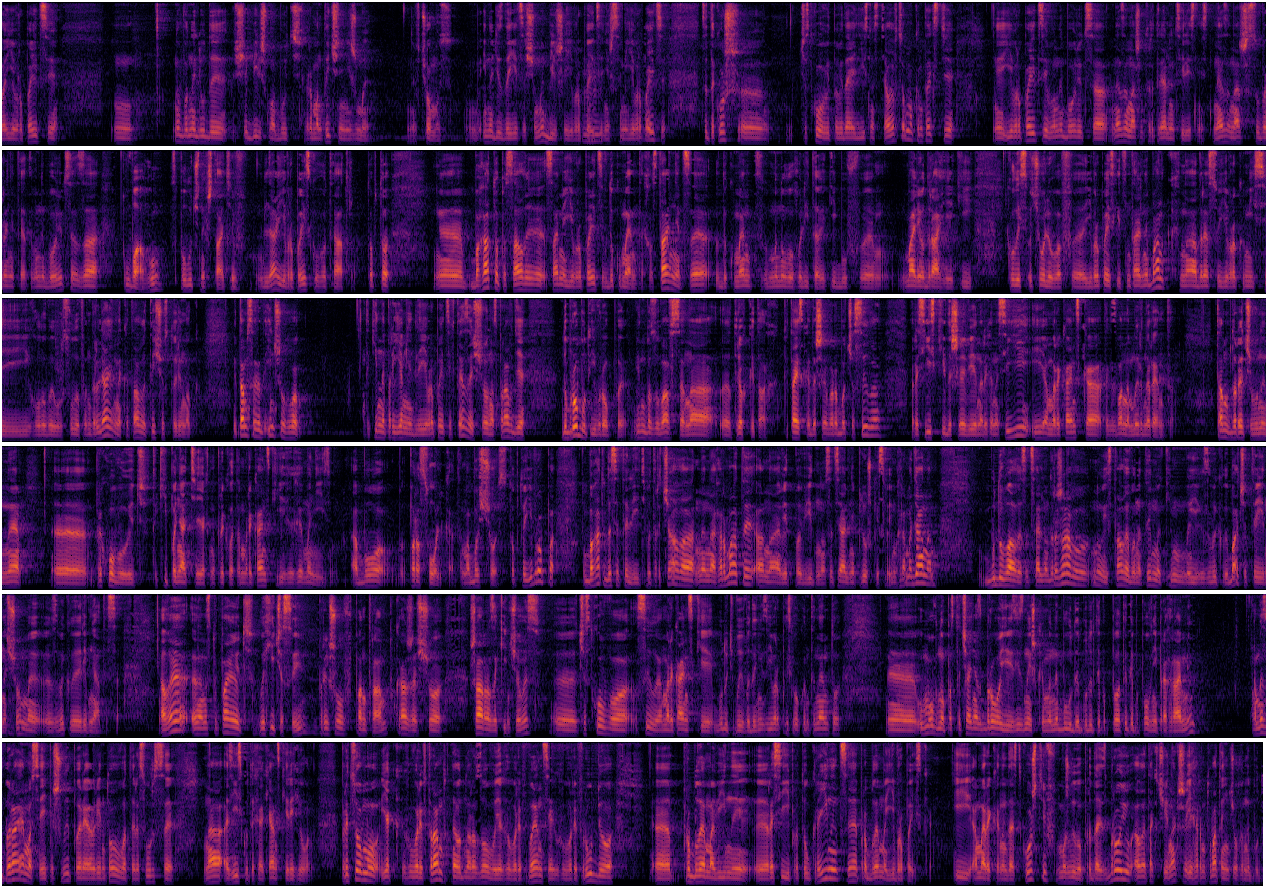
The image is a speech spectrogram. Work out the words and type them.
але європейці, ну вони люди ще більш, мабуть, романтичні, ніж ми в чомусь. Іноді здається, що ми більше європейці, ніж самі європейці. Це також е, частково відповідає дійсності. Але в цьому контексті е, європейці вони борються не за нашу територіальну цілісність, не за наш суверенітет. Вони борються за увагу Сполучених Штатів для європейського театру. Тобто багато писали самі європейці в документах. Останнє це документ минулого літа, який був е, Маріо Драгі, який колись очолював е, Європейський центральний банк на адресу Єврокомісії і голови Урсули фон дер Ляєн накатали тисячу сторінок. І там, серед іншого, такі неприємні для європейців тези, що насправді добробут Європи він базувався на е, трьох китах: китайська дешева робоча сила, російські дешеві енергоносії і американська так звана мирна рента. Там, до речі, вони не е, приховують такі поняття, як, наприклад, американський гегемонізм або парасолька, там, або щось. Тобто Європа багато десятиліть витрачала не на гармати, а на відповідно соціальні плюшки своїм громадянам. Будували соціальну державу, ну і стали вони тими, ким ми їх звикли бачити і на що ми звикли рівнятися. Але е, наступають лихі часи. Прийшов пан Трамп, каже, що шара закінчилась. Е, Частково сили американські будуть виведені з європейського континенту. Е, Умовно постачання зброї зі знижками не буде, будете платити по повній програмі. А ми збираємося і пішли переорієнтовувати ресурси на азійсько-тихоокеанський регіон. При цьому, як говорив Трамп неодноразово, як говорив Венс, як говорив Рубіо, проблема війни е, Росії проти України це проблема європейська. І Америка не дасть коштів, можливо, продасть зброю, але так чи інакше і гарантувати нічого не буде.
